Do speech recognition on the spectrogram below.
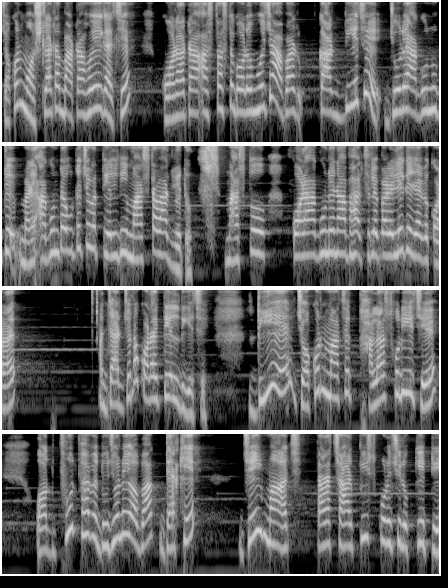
যখন মশলাটা বাটা হয়ে গেছে, কড়াটা আস্তে আস্তে গরম হয়েছে, আবার কাঠ দিয়েছে, জোরে আগুন উঠে মানে আগুনটা উঠেছে, এবার তেল দিয়ে মাছটা ভাজবে তো। মাছ তো কড়া আগুনে না ভাজলে পারে লেগে যাবে কড়ায়। যার জন্য কড়াই তেল দিয়েছে। দিয়ে যখন মাছের থালা সরিয়েছে অদ্ভুতভাবে দুজনেই অবাক দেখে যেই মাছ তারা চার পিস করেছিল কেটে,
